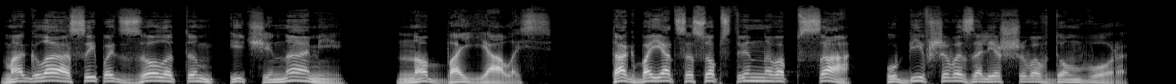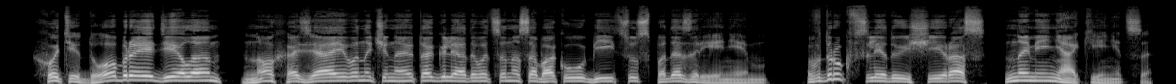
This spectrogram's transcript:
могла осыпать золотом и чинами, но боялась. Так боятся собственного пса, убившего залезшего в дом вора. Хоть и доброе дело, но хозяева начинают оглядываться на собаку-убийцу с подозрением. Вдруг в следующий раз на меня кинется.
